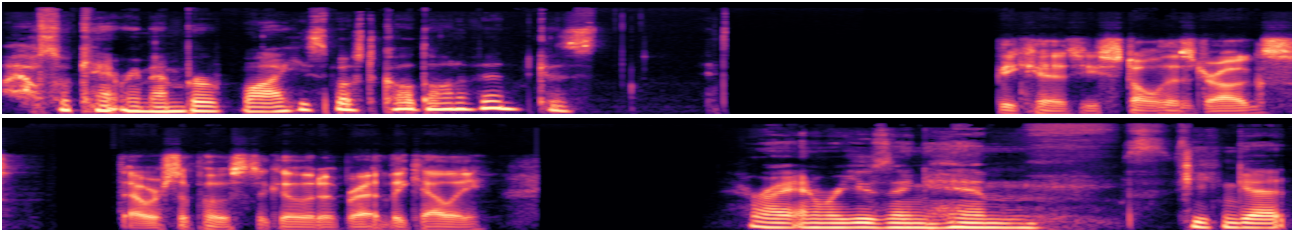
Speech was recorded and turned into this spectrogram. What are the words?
I also can't remember why he's supposed to call Donovan because it's Because you stole his drugs that were supposed to go to Bradley Kelly. Right, and we're using him. He can get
